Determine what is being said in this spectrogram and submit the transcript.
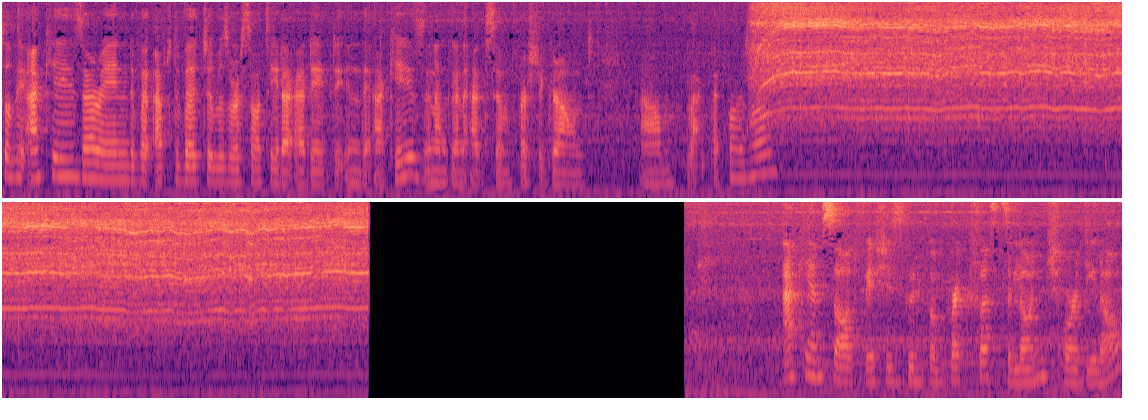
So the ackees are in, the, after the vegetables were sauteed, I added in the ackees and I'm going to add some freshly ground um, black pepper as well. Ackee and saltfish is good for breakfast, lunch, or dinner.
